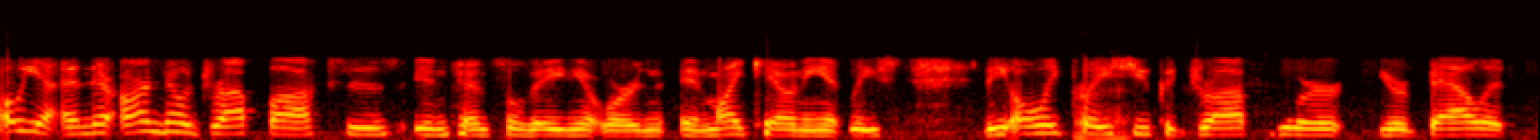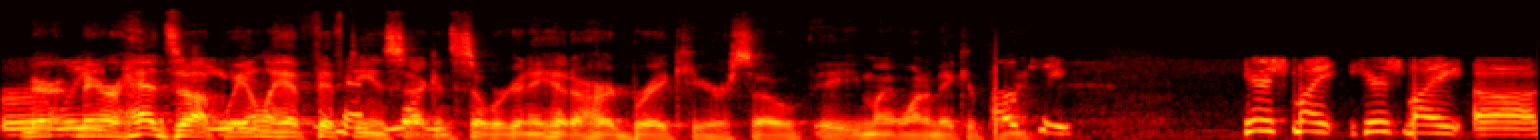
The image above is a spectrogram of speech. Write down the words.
oh, yeah, and there are no drop boxes in Pennsylvania or in, in my county at least. The only place right. you could drop your, your ballot early. Mayor, Mayor heads up. We only have 15 seconds, so we're going to hit a hard break here. So uh, you might want to make your point. Okay. Here's my here's my uh,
